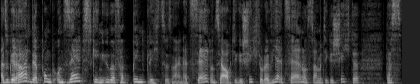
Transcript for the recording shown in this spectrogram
Also gerade der Punkt, uns selbst gegenüber verbindlich zu sein, erzählt uns ja auch die Geschichte oder wir erzählen uns damit die Geschichte, dass,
